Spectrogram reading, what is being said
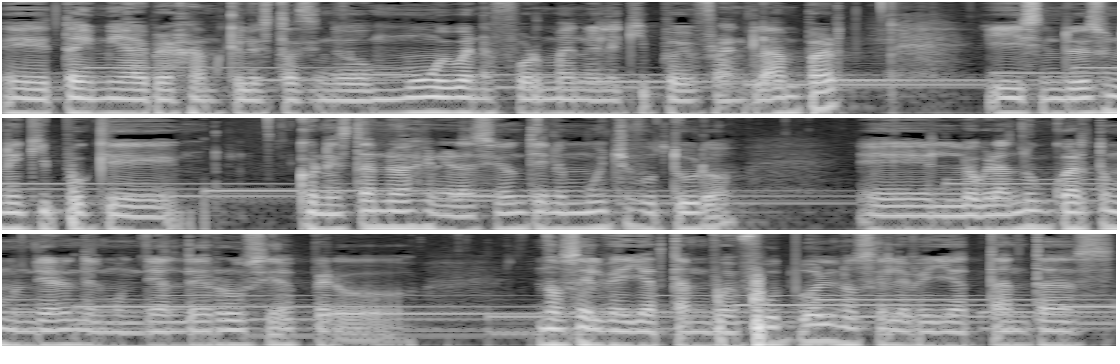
Eh, Tammy Abraham que lo está haciendo muy buena forma en el equipo de Frank Lampard y sin duda es un equipo que con esta nueva generación tiene mucho futuro, eh, logrando un cuarto mundial en el Mundial de Rusia, pero no se le veía tan buen fútbol, no se le veía tantas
